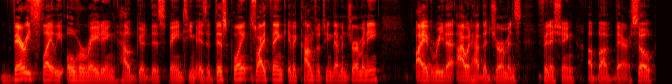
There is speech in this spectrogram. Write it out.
very slightly overrating how good this Spain team is at this point. So I think if it comes between them and Germany, I agree that I would have the Germans finishing above there. So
